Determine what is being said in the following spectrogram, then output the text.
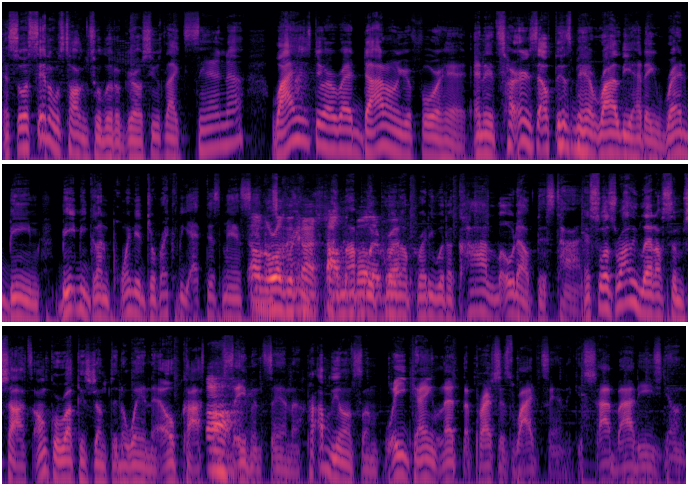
And so as Santa was talking to a little girl, she was like, Santa, why is there a red dot on your forehead? And it turns out this man Riley had a red beam BB gun pointed directly at this man. Santa's Uncle Ruckus brain. kinda stopped And the my boy bullet, pulled bro. up ready with a COD loadout this time. And so as Riley let off some shots, Uncle Ruckus jumped in the way in the elf costume, Oh. saving Santa. Probably on some, we can't let the precious white Santa get shot by these young.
